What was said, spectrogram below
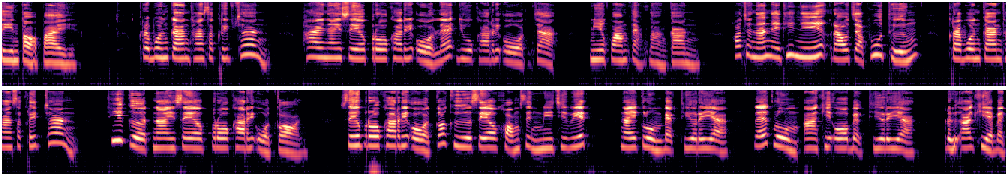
ตีนต่อไป กระบวนการ transcription ภายในเซลล์โปรคาริโอตและยูคาริโอตจะ มีความแตกต่างกัน เพราะฉะนั้นในที่นี้เราจะพูดถึงกระบวนการ transcription ที่เกิดในเซลล์โปรคาริโอตก่อน เซลล์โปรคาริโอตก็คือเซลล์ของสิ่งมีชีวิต ในกลุ่มแบคทีเรีย และกลุ่มอาร์คิโอแบคทีเรีย หรืออาร์เคียแบค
